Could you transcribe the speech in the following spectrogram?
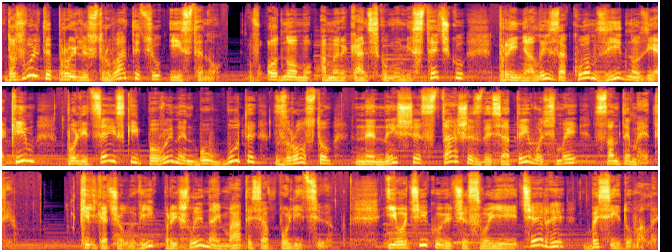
Дозвольте проілюструвати цю істину. В одному американському містечку прийняли закон, згідно з яким поліцейський повинен був бути зростом не нижче 168 сантиметрів. Кілька чоловік прийшли найматися в поліцію і, очікуючи своєї черги, бесідували.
